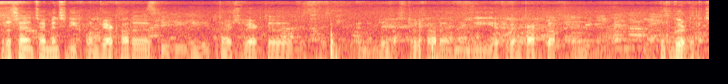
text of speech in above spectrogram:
Dat zijn, het zijn mensen die gewoon werk hadden, of die, die, die thuis werkten en een leven achter terug hadden en, die heb je bij elkaar gebracht. En hoe gebeurde dat?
